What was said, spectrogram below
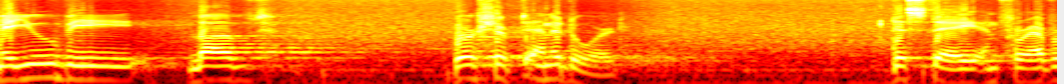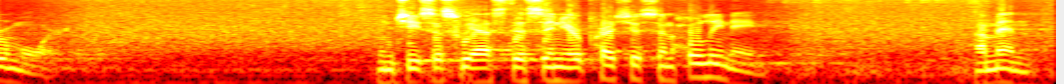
May you be loved, worshiped, and adored this day and forevermore. In Jesus, we ask this in your precious and holy name. Amen.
